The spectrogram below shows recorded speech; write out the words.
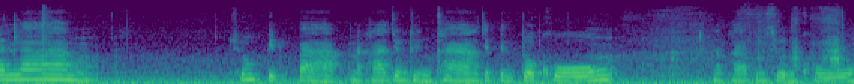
ด้านล่าง ช่วงปิดปากนะคะ จนถึงคางจะเป็นตัวโค้งนะคะ เป็นส่วนโค้ง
